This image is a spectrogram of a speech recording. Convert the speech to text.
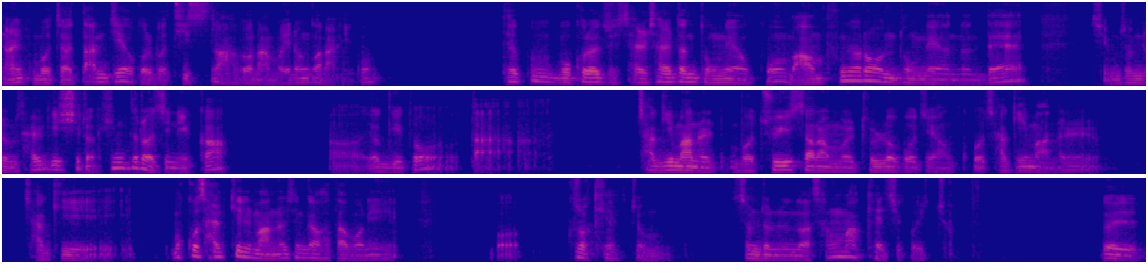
아니 뭐저딴 지역을 뭐 디스하거나 뭐 이런 건 아니고 대구 뭐 그래도 잘 살던 동네였고 마음 풍요로운 동네였는데 지금 점점 살기 싫어 힘들어지니까 어, 여기도 다 자기만을 뭐 주위 사람을 둘러보지 않고 자기만을 자기 먹고 살 길만을 생각하다 보니 뭐 그렇게 좀 점점 더 삭막해지고 있죠. 그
